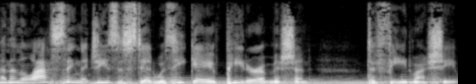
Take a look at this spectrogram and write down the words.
And then the last thing that Jesus did was he gave Peter a mission to feed my sheep.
